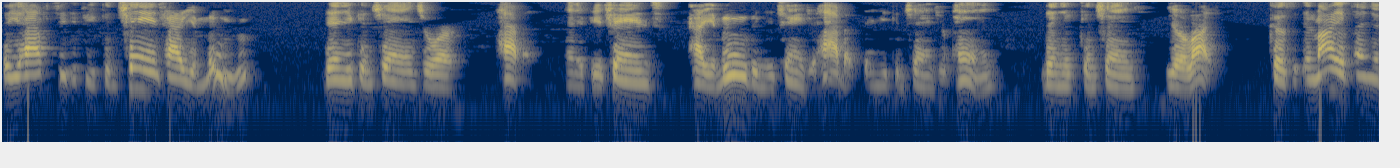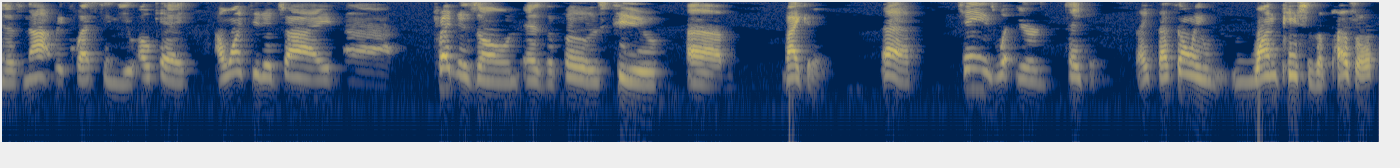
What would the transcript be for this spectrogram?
So you have to, if you can change how you move, then you can change your habit. And if you change how you move and you change your habit, then you can change your pain, then you can change your life. Because, in my opinion, it's not requesting you, okay, I want you to try uh, prednisone as opposed to uh, Vicodin. Uh, change what you're taking, right? That's only one piece of the puzzle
